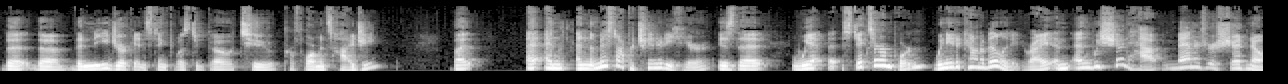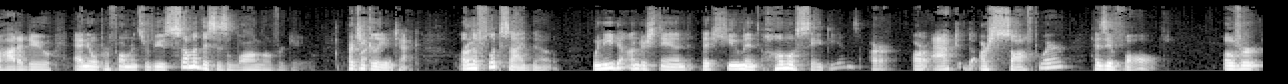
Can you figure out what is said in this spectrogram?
The, the the knee jerk instinct was to go to performance hygiene, but and and the missed opportunity here is that we sticks are important. We need accountability, right? And and we should have managers should know how to do annual performance reviews. Some of this is long overdue, particularly right. in tech. On right. the flip side, though, we need to understand that humans, Homo sapiens, our our act, our software has evolved over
